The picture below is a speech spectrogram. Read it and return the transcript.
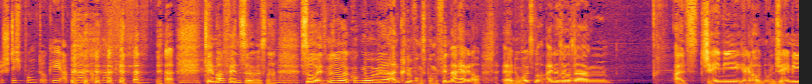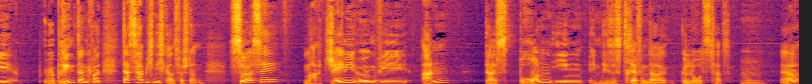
Stichpunkt, okay? Abgehakt, abgehakt. Ja, Thema Fanservice, ne? So, jetzt müssen wir mal gucken, wo wir wieder einen Anknüpfungspunkt finden. Ach ja, genau. Äh, du wolltest noch eine Sache sagen, als Jamie, ja genau, und Jamie überbringt dann quasi, das habe ich nicht ganz verstanden. Cersei macht Jamie irgendwie an, dass Bronn ihn in dieses Treffen da gelotst hat. Ja,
